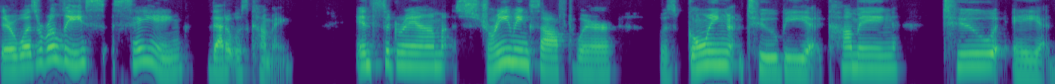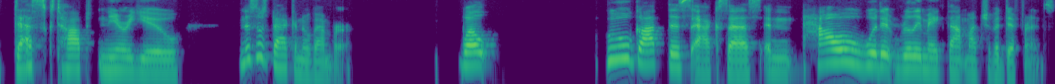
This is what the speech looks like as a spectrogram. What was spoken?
there was a release saying that it was coming. Instagram streaming software was going to be coming to a desktop near you. And this was back in November. Well, who got this access and how would it really make that much of a difference?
